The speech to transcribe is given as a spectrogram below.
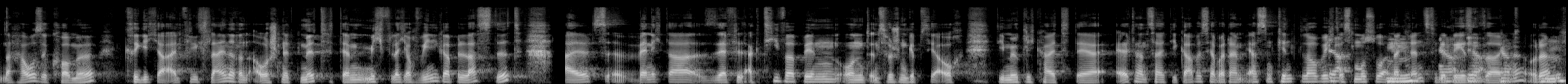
nach Hause komme, kriege ich ja einen viel kleineren Ausschnitt mit, der mich vielleicht auch weniger belastet, als äh, wenn ich da sehr viel aktiver bin. Und inzwischen gibt es ja auch die Möglichkeit der Elternzeit, die gab es ja bei deinem ersten Kind, glaube ich. Ja. Das muss so an der mhm. Grenze ja, gewesen ja, sein, ne? oder? Mhm.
